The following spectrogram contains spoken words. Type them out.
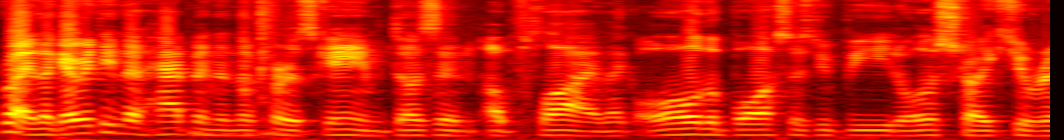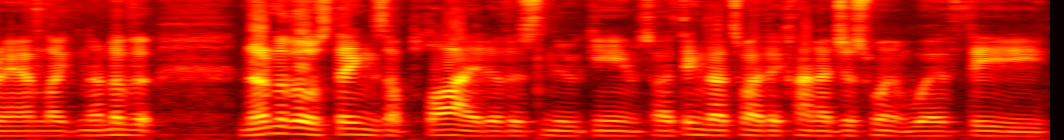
right like everything that happened in the first game doesn't apply like all the bosses you beat all the strikes you ran like none of the none of those things apply to this new game so i think that's why they kind of just went with the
